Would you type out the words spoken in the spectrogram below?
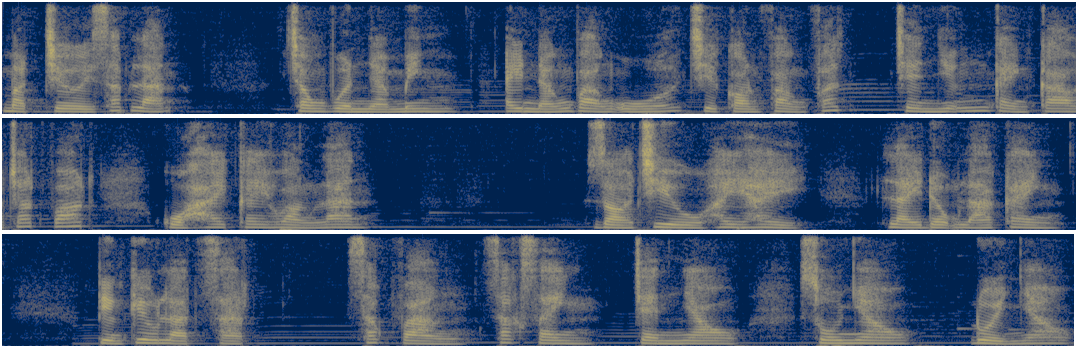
Mặt trời sắp lặn, trong vườn nhà Minh, ánh nắng vàng úa chỉ còn phảng phất trên những cành cao chót vót của hai cây hoàng lan. Gió chiều hay hầy, lay động lá cành, tiếng kêu lạt sạt, sắc vàng, sắc xanh, chen nhau, xô nhau, đuổi nhau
